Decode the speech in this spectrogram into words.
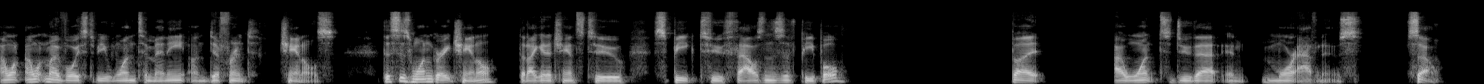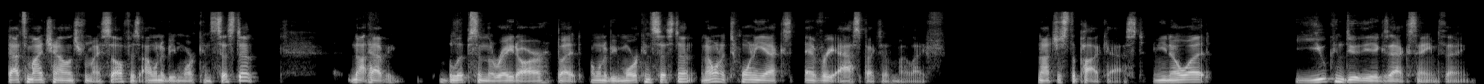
I want I want my voice to be one to many on different channels. This is one great channel that I get a chance to speak to thousands of people. But I want to do that in more avenues. So, that's my challenge for myself is I want to be more consistent, not having blips in the radar, but I want to be more consistent and I want to 20x every aspect of my life. Not just the podcast. And you know what? you can do the exact same thing.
